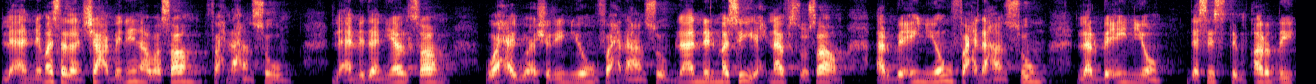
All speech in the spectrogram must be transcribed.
لأن مثلا شعب نينوى صام فإحنا هنصوم لأن دانيال صام 21 يوم فإحنا هنصوم لأن المسيح نفسه صام 40 يوم فإحنا هنصوم ل 40 يوم. ده system أرضي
